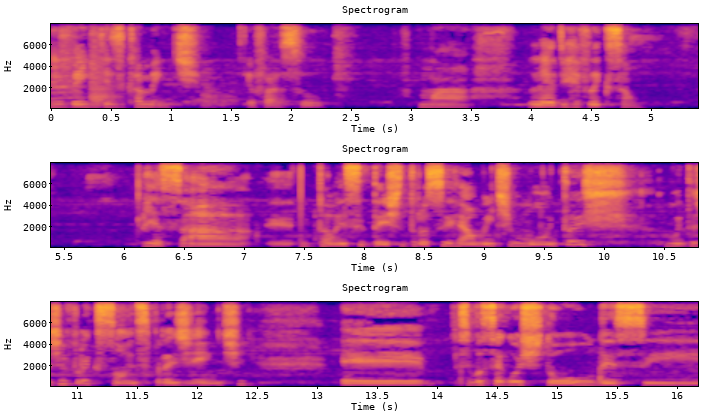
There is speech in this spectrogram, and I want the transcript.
e bem fisicamente. Eu faço uma leve reflexão. Essa, então esse texto trouxe realmente muitas, muitas reflexões para gente. É, se você gostou desse,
